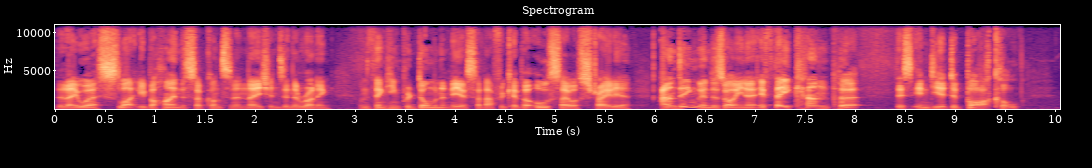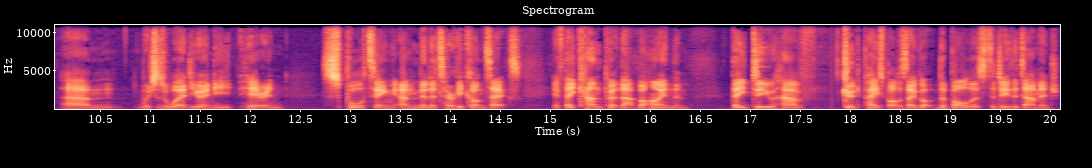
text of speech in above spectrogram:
that they were slightly behind the subcontinent nations in the running. I'm thinking predominantly of South Africa, but also Australia and England as well. You know, if they can put this India debacle, um, which is a word you only hear in sporting and military contexts, if they can put that behind them, they do have good pace bowlers. They've got the bowlers to do the damage.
